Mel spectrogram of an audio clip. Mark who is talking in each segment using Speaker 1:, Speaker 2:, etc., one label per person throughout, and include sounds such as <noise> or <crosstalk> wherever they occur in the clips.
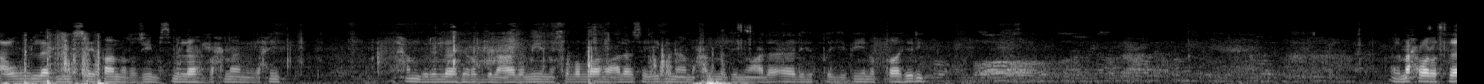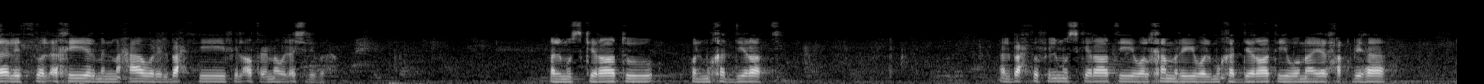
Speaker 1: أعوذ بالله من الشيطان الرجيم. بسم الله الرحمن الرحيم. الحمد لله رب العالمين وصلى الله على سيدنا محمد وعلى آله الطيبين الطاهرين. المحور الثالث والأخير من محاور البحث في الأطعمة والأشربة. المسكرات والمخدرات. البحث في المسكرات والخمر والمخدرات وما يلحق بها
